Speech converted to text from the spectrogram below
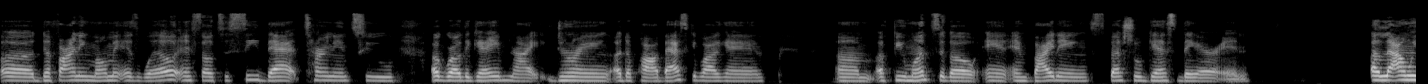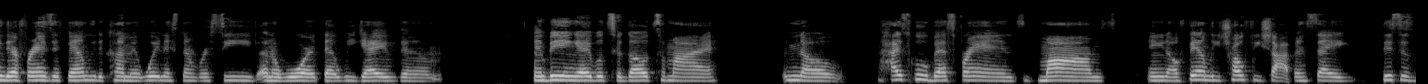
a defining moment as well. And so to see that turn into a grow the game night during a DePaul basketball game um, a few months ago and inviting special guests there and allowing their friends and family to come and witness them receive an award that we gave them and being able to go to my you know high school best friends moms and you know family trophy shop and say this is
